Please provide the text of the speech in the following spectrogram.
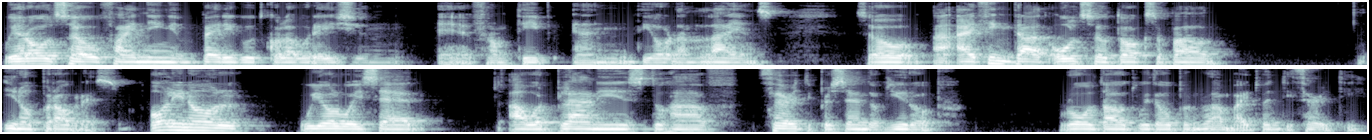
We are also finding a very good collaboration uh, from TIP and the O-RAN Alliance. So I think that also talks about, you know, progress. All in all, we always said our plan is to have 30% of Europe rolled out with Open RAN by 2030.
